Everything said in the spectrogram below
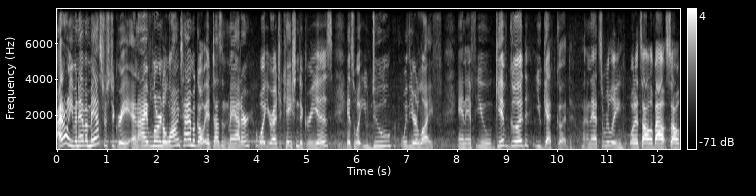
I don't even have a master's degree, and I've learned a long time ago it doesn't matter what your education degree is, it's what you do with your life. And if you give good, you get good. And that's really what it's all about. So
